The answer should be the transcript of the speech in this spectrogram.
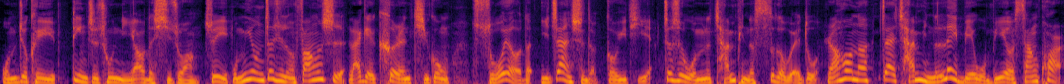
我们就可以定制出你要的西装。所以我们用这几种方式来给客人提供所有的一站式的购衣体验，这是我们的产品的四个维度。然后呢，在产品的类别，我们也有三块儿。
